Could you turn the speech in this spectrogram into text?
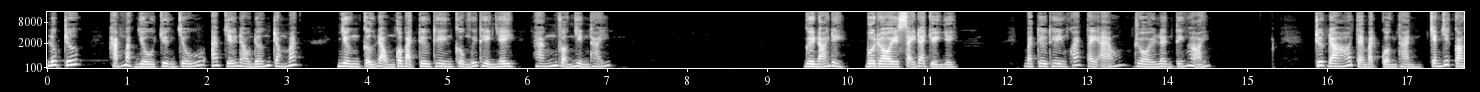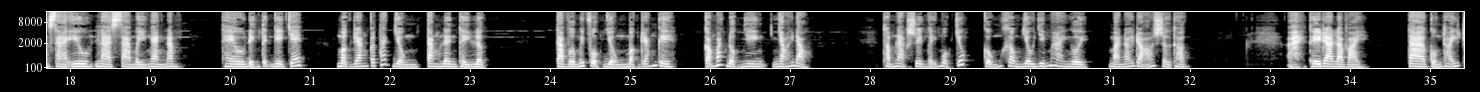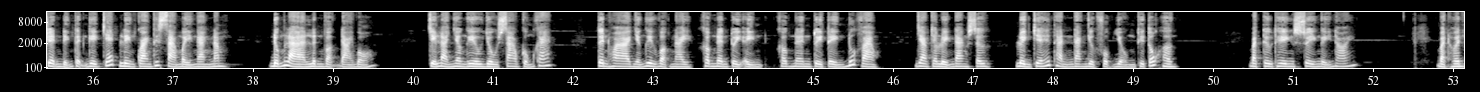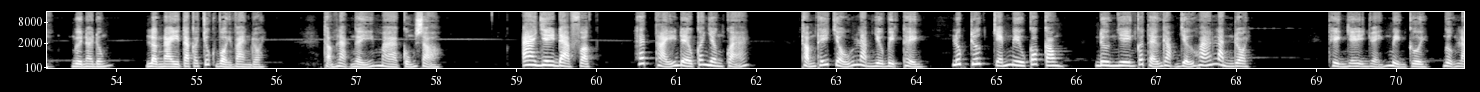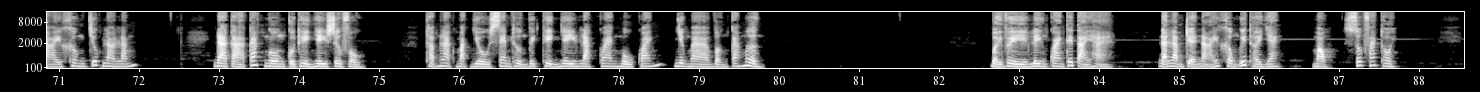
Lúc trước, hắn mặc dù chuyên chú áp chế đau đớn trong mắt, nhưng cử động của Bạch Tiêu Thiên cùng với Thiền Nhi hắn vẫn nhìn thấy. Người nói đi, vừa rồi xảy ra chuyện gì? Bạch Tiêu Thiên khoát tay áo rồi lên tiếng hỏi. Trước đó tại Bạch Quận Thành chém giết con xà yêu là xà mị ngàn năm. Theo điển tịch ghi chép, mật rắn có tác dụng tăng lên thị lực. Ta vừa mới phục dụng mật rắn kia, con mắt đột nhiên nhói đầu. Thẩm lạc suy nghĩ một chút cũng không dâu giếm hai người mà nói rõ sự thật. À, thì ra là vậy. Ta cũng thấy trên điển tịch ghi chép liên quan tới xà mị ngàn năm. Đúng là linh vật đại bổ. Chỉ là nhân yêu dù sao cũng khác. Tinh hoa những nguyên vật này không nên tùy ịn, không nên tùy tiện nuốt vào. Giao cho luyện đan sư, luyện chế thành đan dược phục dụng thì tốt hơn. Bạch Tiêu Thiên suy nghĩ nói. Bạch Huynh, người nói đúng. Lần này ta có chút vội vàng rồi. Thẩm lạc nghĩ mà cũng sợ. A-di-đà Phật, hết thảy đều có nhân quả. Thẩm thí chủ làm nhiều việc thiện, lúc trước chém miêu có công, đương nhiên có thể gặp giữ hóa lành rồi. Thiền Nhi nhoẻn miệng cười, ngược lại không chút lo lắng. Đà tạ các ngôn của Thiền Nhi sư phụ. Thẩm lạc mặc dù xem thường việc Thiền Nhi lạc quan mù quáng, nhưng mà vẫn cảm ơn. Bởi vì liên quan tới tài hạ, đã làm trễ nải không ít thời gian. Mau, xuất phát thôi.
